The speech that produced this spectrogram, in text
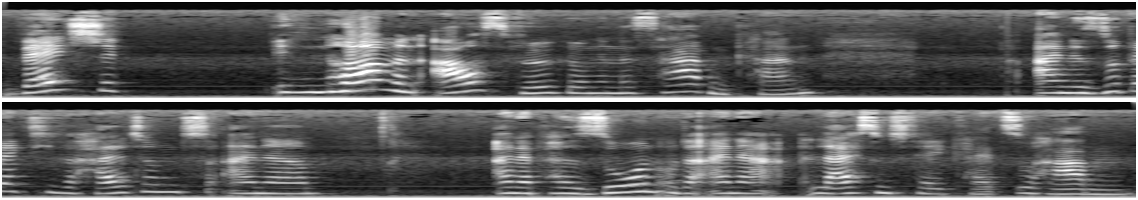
welche enormen Auswirkungen es haben kann, eine subjektive Haltung zu einer, einer Person oder einer Leistungsfähigkeit zu haben.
